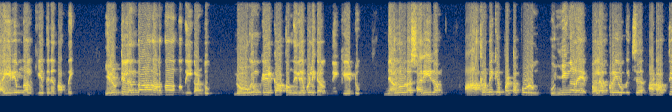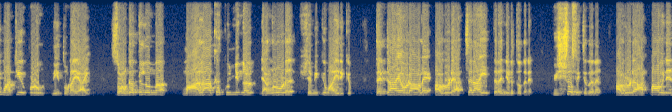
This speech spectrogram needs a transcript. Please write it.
ധൈര്യം നൽകിയതിന് നന്ദി. ഇരുട്ടിൽ എന്താണ് നടന്നതെന്ന് നീ കണ്ടു. ലോകം കേൾക്കാത്ത നിലവിളികൾ നീ കേട്ടു. ഞങ്ങളുടെ ശരീരം ആക്രമിക്കപ്പെട്ടപ്പോഴും കുഞ്ഞുങ്ങളെ ബലം പ്രയോഗിച്ച് അടർത്തി മാറ്റിയപ്പോഴും നീ തുണയായി. സ്വർഗത്തിൽ നിന്ന് മാലാഖ കുഞ്ഞുങ്ങൾ ഞങ്ങളോട് ക്ഷമിക്കുമായിരിക്കും. തെറ്റായ ഒരാളെ അവരുടെ അച്ഛനായി തിരഞ്ഞെടുത്തതിന് വിശ്വസിച്ചതിന് അവരുടെ ആത്മാവിന്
